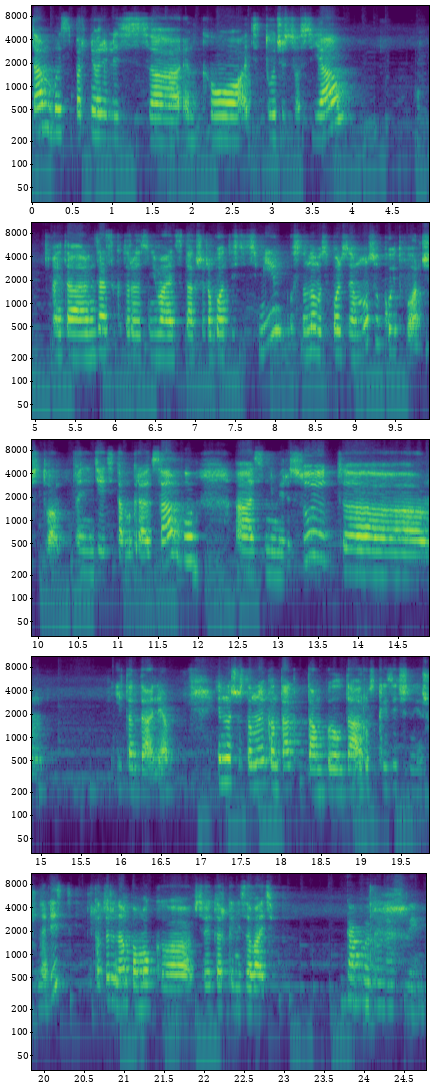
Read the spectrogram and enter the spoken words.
там мы спартнерились с э, НКО «Attitude Social», это организация, которая занимается также работой с детьми, в основном используя музыку и творчество. Они, дети там играют самбу, а, с ними рисуют э, и так далее. И наш основной контакт там был, да, русскоязычный журналист, который нам помог э, все это организовать. Как вы его нашли?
